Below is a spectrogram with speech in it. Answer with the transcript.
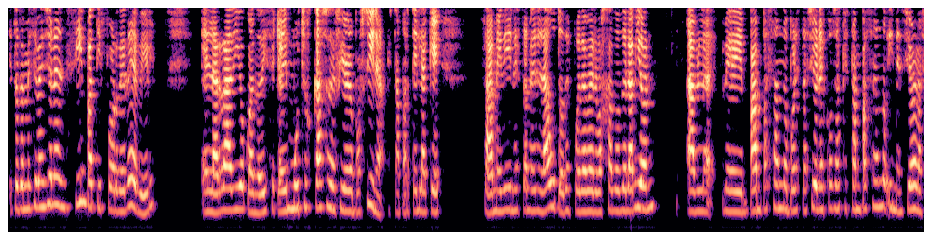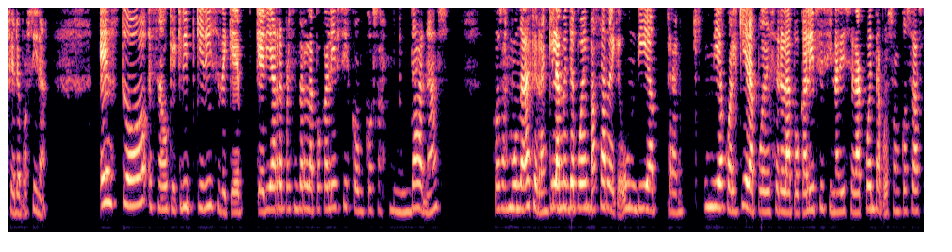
Esto también se menciona en Sympathy for the Devil, en la radio, cuando dice que hay muchos casos de fiebre porcina. Esta parte en la que Sam y Dean están en el auto después de haber bajado del avión, habla, van pasando por estaciones, cosas que están pasando y menciona la fiebre porcina. Esto es algo que Kripke dice de que quería representar el apocalipsis con cosas mundanas, cosas mundanas que tranquilamente pueden pasar, de que un día, un día cualquiera puede ser el apocalipsis y nadie se da cuenta, porque son cosas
